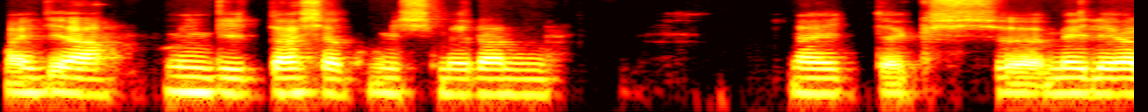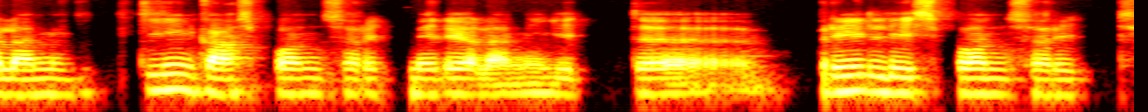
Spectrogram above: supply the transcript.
ma ei tea, mingid asjad, mis meil on. näiteks meil ei ole mingit kingasponsorit, meil ei ole mingit prillisponsorit,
